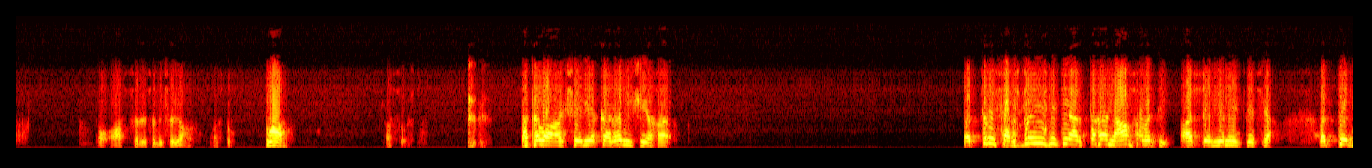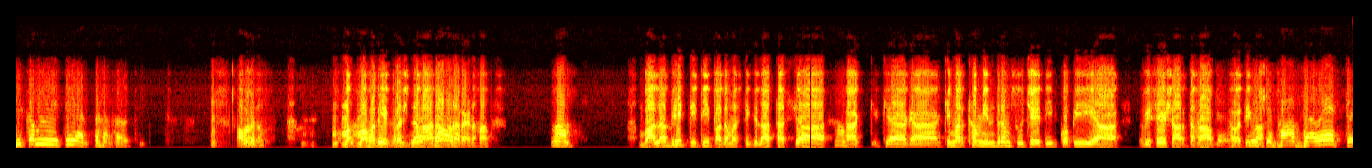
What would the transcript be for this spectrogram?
ओ, आश्चर्यस्य विषयः। अस्तु अस्तु। अथवा आश्चर्यकरविषयः। तत्र सर्प्रैस् इति अर्थः न भवति। आश्चर्यम् इत्यस्य। अत्यधिकम् इति अर्थः भवति। अवगतम्। महोदय प्रश्नः रामनारायणः। बलभित् इति पदमस्ति किल? तस्य किमर्थम् इन्द्रं सूचयति? कोऽपि विशेषार्थः भवति वा? भवेत्।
